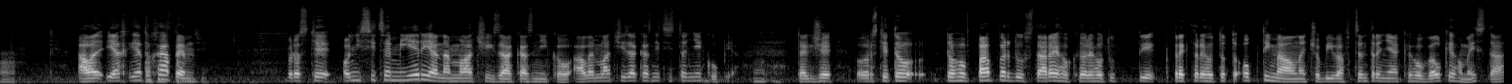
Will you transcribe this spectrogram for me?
Áno. Ale ja, ja to chápem. Asistenti. Proste oni síce mieria na mladších zákazníkov, ale mladší zákazníci si to nekúpia. Hm. Takže proste to, toho paprdu starého, ktorého tu, pre ktorého toto optimálne, čo býva v centre nejakého veľkého mesta,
